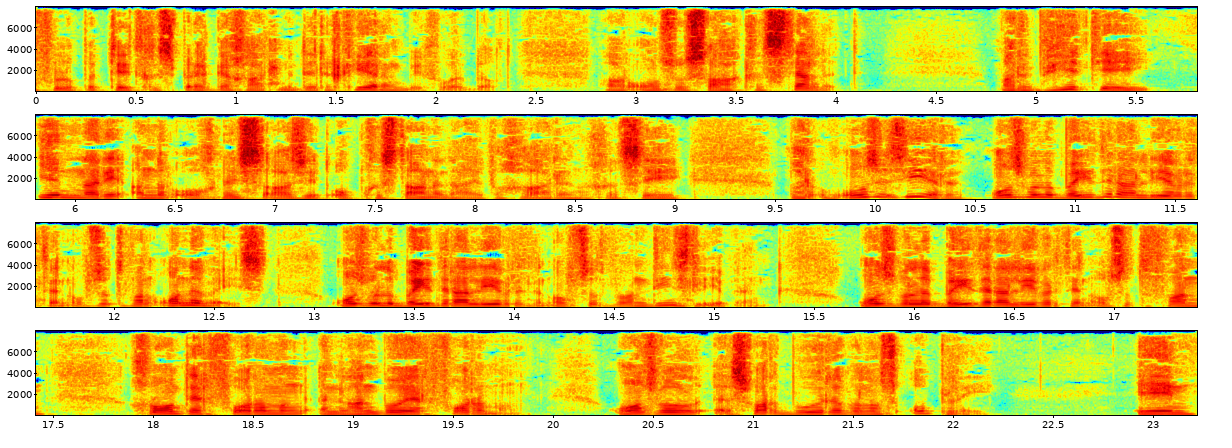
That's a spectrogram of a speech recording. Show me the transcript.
afgelope tyd gesprekke gehad met die regering byvoorbeeld waar ons so saak gestel het. Maar weet jy, een na die ander organisasie het opgestaan in daai vergadering gesê, "Maar ons is hier. Ons wil 'n bydrae lewer ten opsigte van onderwys. Ons wil 'n bydrae lewer ten opsigte van dienslewering. Ons wil 'n bydrae lewer ten opsigte van grondhervorming en landbouhervorming. Ons wil uh, swart boere wil ons oplei." En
